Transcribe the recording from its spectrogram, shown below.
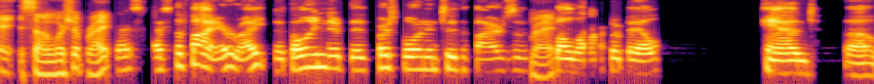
eh, sun worship, right? that's, that's the fire, right? The throwing the, the firstborn into the fires of Right. Moloch or Bel. And uh,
